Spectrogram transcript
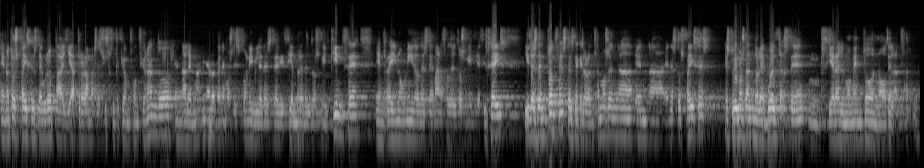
en otros países de Europa ya programas de suscripción funcionando. En Alemania lo tenemos disponible desde diciembre del 2015, en Reino Unido desde marzo del 2016 y desde entonces, desde que lo lanzamos en, en, en estos países, estuvimos dándole vueltas de mm, si era el momento o no de lanzarlo.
